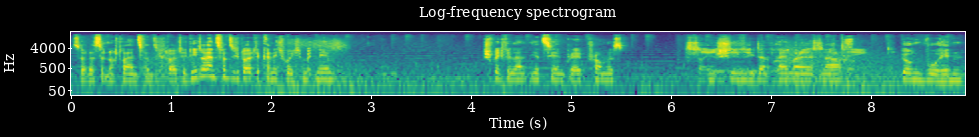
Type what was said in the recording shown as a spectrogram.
So, das sind noch 23 Leute. Die 23 Leute kann ich ruhig mitnehmen. Sprich, wir landen jetzt hier in Great Promise und schieben die dann einmal nach irgendwo hin,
